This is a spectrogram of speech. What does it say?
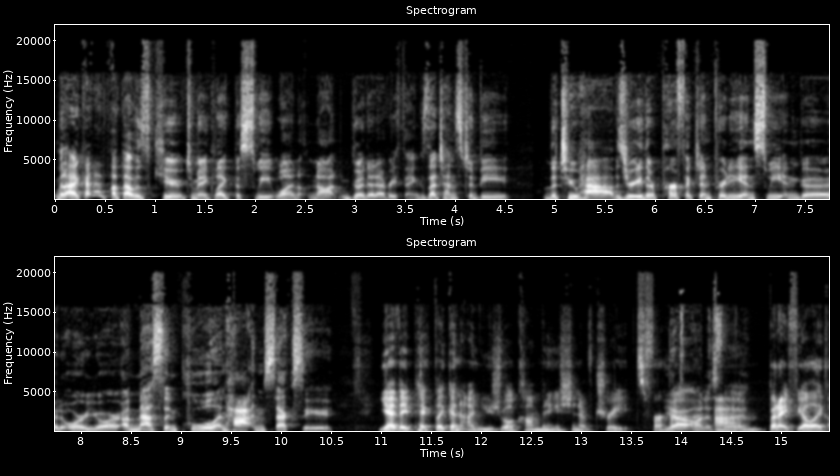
But I kind of thought that was cute to make like the sweet one not good at everything because that tends to be the two halves. You're either perfect and pretty and sweet and good, or you're a mess and cool and hot and sexy. Yeah, they picked like an unusual combination of traits for her. Yeah, honestly. Um, but I feel like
